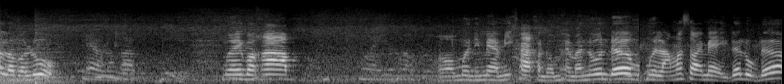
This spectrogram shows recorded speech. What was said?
แล้วเหรอบ่ลูก แล้วแล้วครับเมื่อยบ่ครับเมื่อยอยู่ครับ อ๋อ มื้อนี้แม่มีค่าขนมให้มานุ่นเด้อมื้อหลังมาซอยแม่อีกเด้อลูกเด้อ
